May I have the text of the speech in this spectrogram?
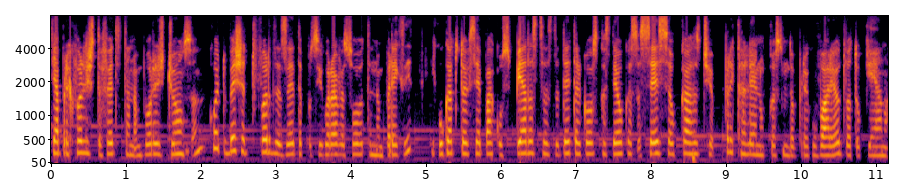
Тя прехвърли щафетата на Борис Джонсън, който беше твърде заета по сигурява условията на Брекзит и когато той все пак успя да създаде търговска сделка с ЕС, се оказа, че е прекалено късно да преговаря отвъд океана.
